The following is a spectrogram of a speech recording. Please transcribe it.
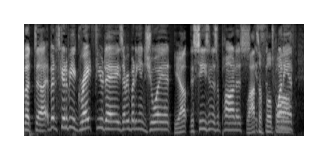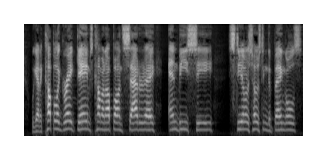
but uh, but it's going to be a great few days. Everybody enjoy it. Yep. The season is upon us. Lots It's of the football. 20th. We got a couple of great games coming up on Saturday. NBC Steelers hosting the Bengals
